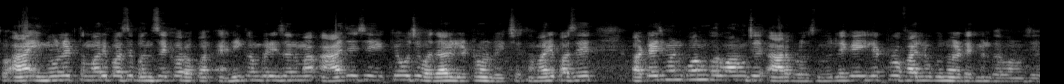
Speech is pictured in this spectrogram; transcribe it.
તો આ ઇનોલેટ તમારી પાસે બનશે ખરો. પણ એની કમ્પેરિઝનમાં આ જે છે કેવો છે? વધારે ઇલેક્ટ્રોન રીચ છે. તમારી પાસે અટેચમેન્ટ કોનું કરવાનું છે? આર પ્લસનું એટલે કે ઇલેક્ટ્રોફાઇલનું કોઈનું અટેચમેન્ટ કરવાનું છે.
